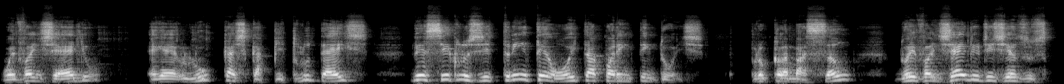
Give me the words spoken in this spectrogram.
O Evangelho é Lucas capítulo 10, versículos de 38 a 42. Proclamação do Evangelho de Jesus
